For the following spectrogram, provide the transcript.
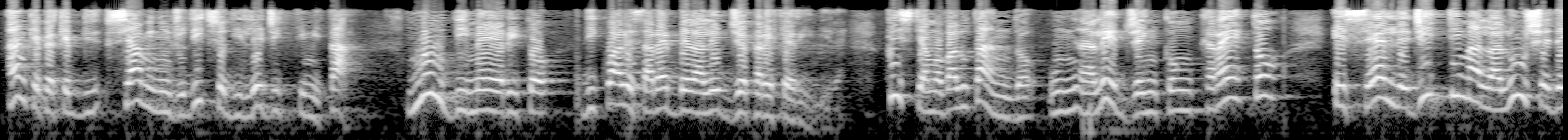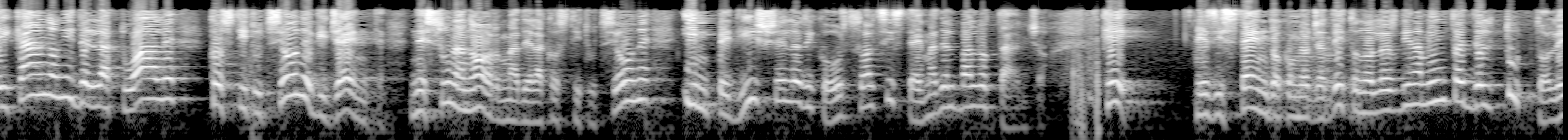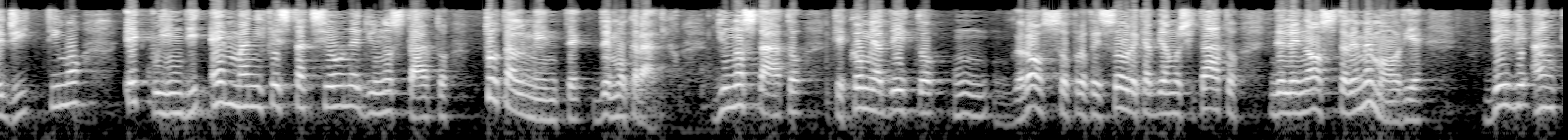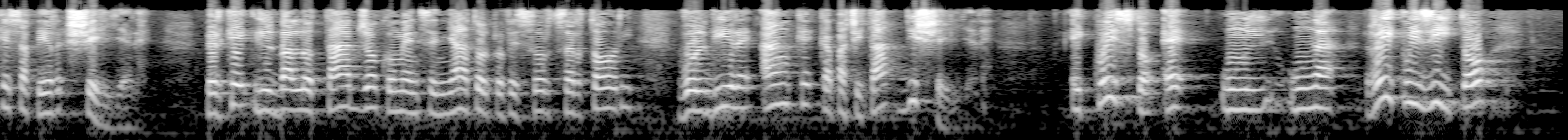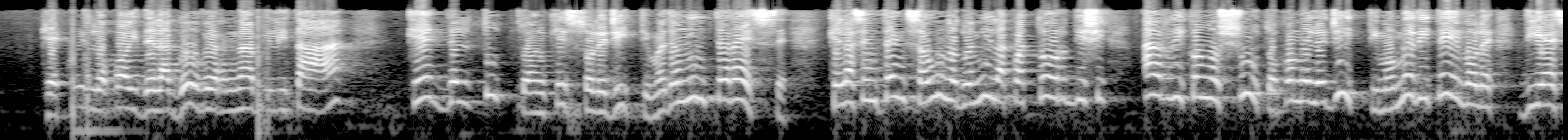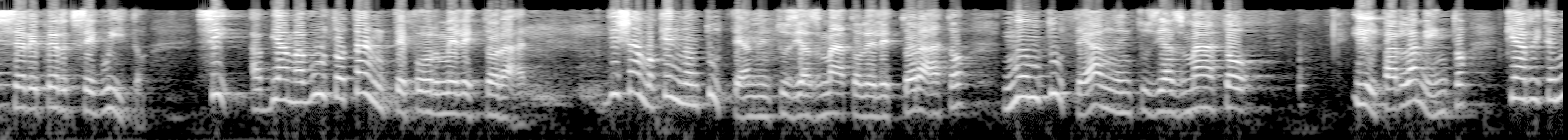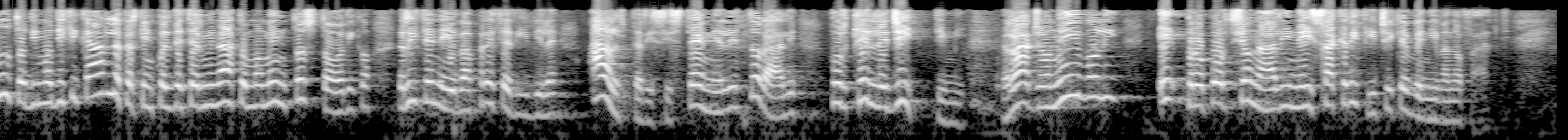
anche perché siamo in un giudizio di legittimità, non di merito di quale sarebbe la legge preferibile. Qui stiamo valutando una legge in concreto e se è legittima alla luce dei canoni dell'attuale Costituzione vigente. Nessuna norma della Costituzione impedisce il ricorso al sistema del ballottaggio, che esistendo, come ho già detto, nell'ordinamento è del tutto legittimo e quindi è manifestazione di uno Stato totalmente democratico, di uno Stato che, come ha detto un grosso professore che abbiamo citato nelle nostre memorie, deve anche saper scegliere, perché il ballottaggio, come ha insegnato il professor Sartori, vuol dire anche capacità di scegliere. E questo è un, un requisito, che è quello poi della governabilità, che è del tutto anch'esso legittimo ed è un interesse che la sentenza 1-2014 ha riconosciuto come legittimo, meritevole di essere perseguito. Sì, abbiamo avuto tante forme elettorali. Diciamo che non tutte hanno entusiasmato l'elettorato, non tutte hanno entusiasmato il Parlamento che ha ritenuto di modificarle perché in quel determinato momento storico riteneva preferibile altri sistemi elettorali purché legittimi, ragionevoli e proporzionali nei sacrifici che venivano fatti.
